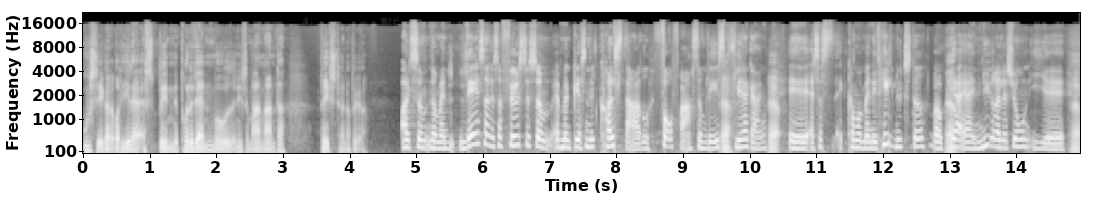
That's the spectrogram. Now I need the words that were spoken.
usikkert, og hvor det hele er spændende på en lidt anden måde, end i så mange andre page-turner-bøger. Og som, når man læser det, så føles det som, at man bliver sådan lidt koldstartet forfra som læser ja. flere gange. Ja. Øh, altså kommer man et helt nyt sted, hvor Per ja. er en ny relation i, øh, ja.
